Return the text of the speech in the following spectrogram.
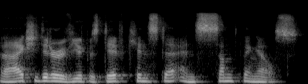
Uh, I actually did a review. It was DevKinsta and something else.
